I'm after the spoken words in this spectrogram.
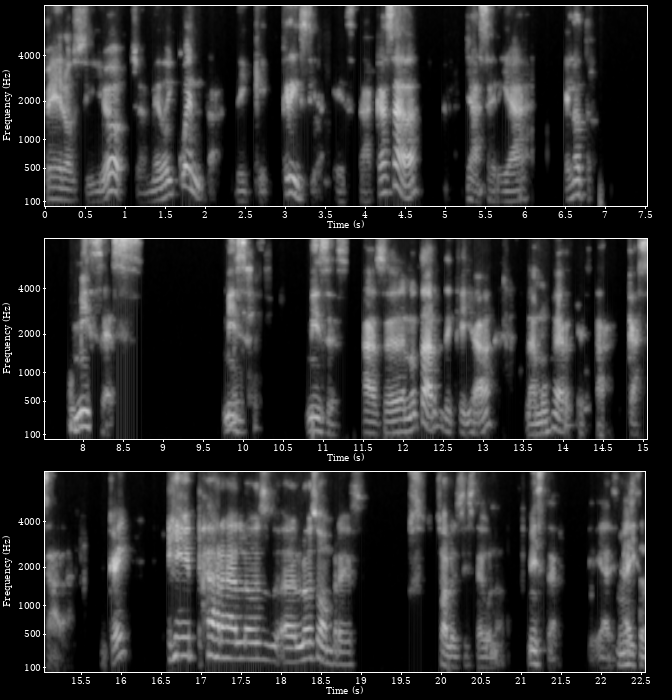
pero si yo ya me doy cuenta de que Crisia está casada, ya sería el otro. Mrs. Mrs. Mrs. Hace de notar de que ya la mujer está casada, ¿ok? Y para los, eh, los hombres, solo existe uno, Mister. Ahí- Mister,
